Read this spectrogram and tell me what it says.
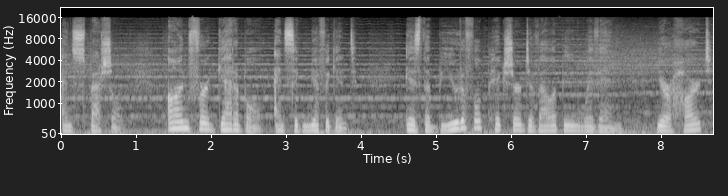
and special, unforgettable and significant, is the beautiful picture developing within your heart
